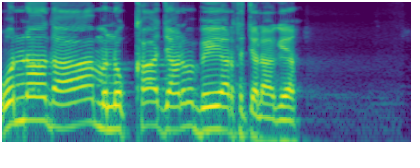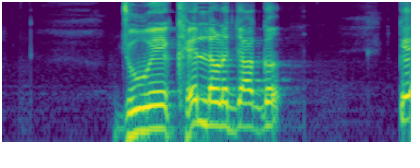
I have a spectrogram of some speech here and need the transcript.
ਉਹਨਾਂ ਦਾ ਮਨੁੱਖਾ ਜਨਮ ਬੇਅਰਥ ਚਲਾ ਗਿਆ। ਜੂਏ ਖੇਲਣ ਜੱਗ ਕਿ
